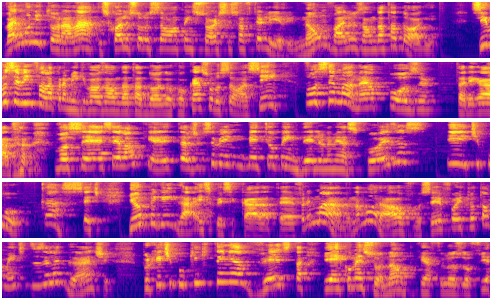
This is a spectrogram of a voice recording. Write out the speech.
Vai monitorar lá, escolhe solução open source e software livre. Não vale usar um Datadog. Se você vem falar para mim que vai usar um Datadog ou qualquer solução assim, você, mano, é poser, tá ligado? Você é sei lá o quê. Então, tipo, você vem meter o bendelho nas minhas coisas e, tipo, cacete. E eu peguei gás com esse cara até. Falei, mano, na moral, você foi totalmente deselegante. Porque, tipo, o que, que tem a ver? Tá... E aí começou, não, porque a filosofia.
